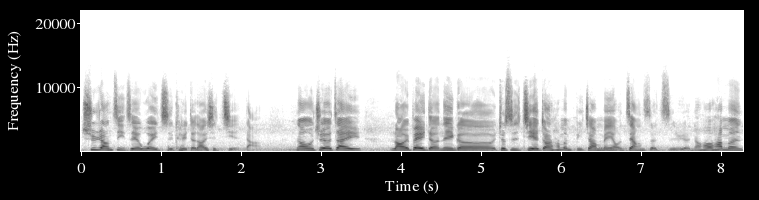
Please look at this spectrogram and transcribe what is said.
去让自己这些未知可以得到一些解答。那我觉得在。老一辈的那个就是阶段，他们比较没有这样子的资源，然后他们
